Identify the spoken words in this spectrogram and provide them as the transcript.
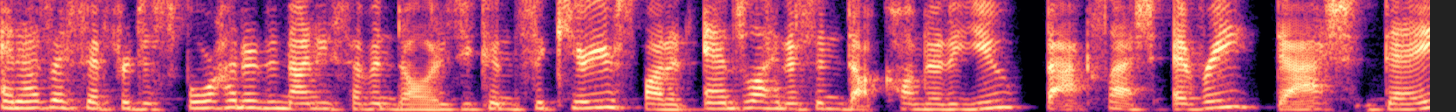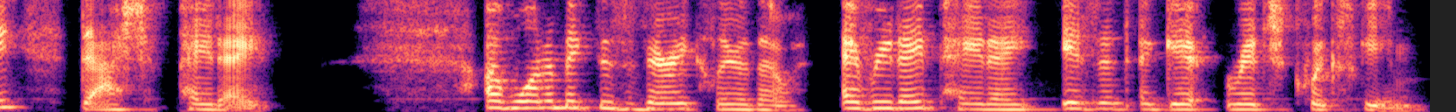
And as I said, for just $497, you can secure your spot at angelahenderson.com.au backslash every dash day dash payday. I want to make this very clear though. Everyday payday isn't a get rich quick scheme.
